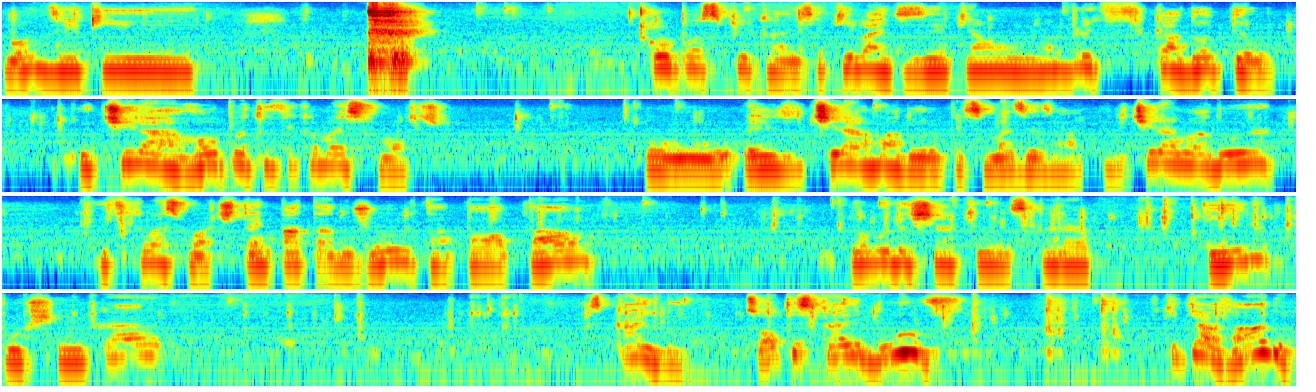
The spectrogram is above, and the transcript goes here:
Vamos dizer que... Como posso explicar? Isso aqui vai dizer que é um amplificador teu. Tu tira a roupa, tu fica mais forte. Ou ele tira a armadura, para ser mais exato. Ele tira a armadura e fica mais forte. Tá empatado o jogo, tá pau a pau. Eu vou deixar aqui os caras Filho, puxei o cara. Excalibur. Solta Excalibur. Fiquei travado.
